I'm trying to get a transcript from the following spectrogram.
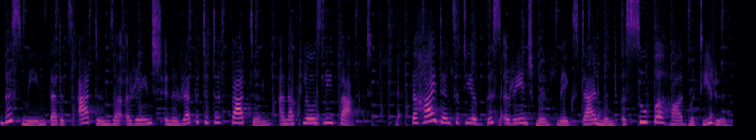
This means that its atoms are arranged in a repetitive pattern and are closely packed. The high density of this arrangement makes diamond a super hard material.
